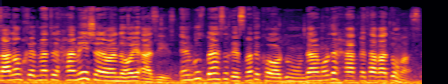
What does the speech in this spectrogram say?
سلام خدمت همه شنونده های عزیز. امروز بحث قسمت کاردون در مورد حق تقدم است.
